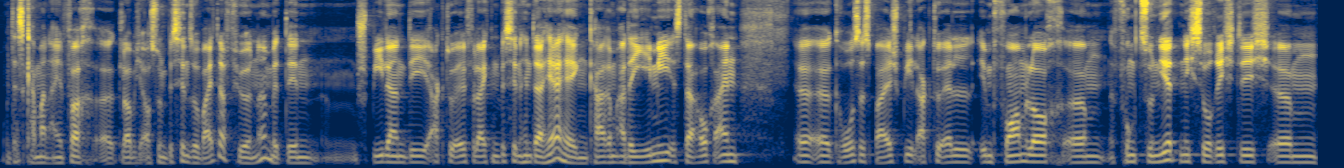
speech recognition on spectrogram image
und das kann man einfach, glaube ich, auch so ein bisschen so weiterführen, ne? mit den Spielern, die aktuell vielleicht ein bisschen hinterherhängen. Karim Adeyemi ist da auch ein äh, äh, großes Beispiel aktuell im Formloch, ähm, funktioniert nicht so richtig. Ähm,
